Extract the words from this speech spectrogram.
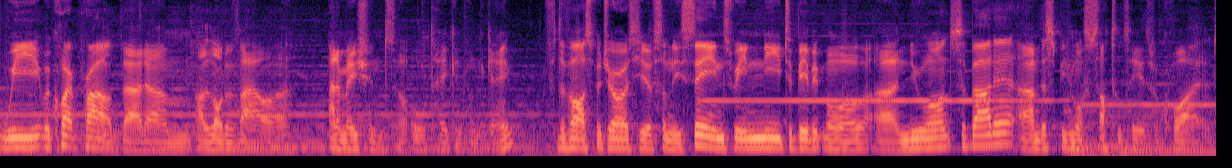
We were quite proud that um, a lot of our animations are all taken from the game. For the vast majority of some of these scenes, we need to be a bit more uh, nuanced about it. Um, there's be more subtlety is required.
